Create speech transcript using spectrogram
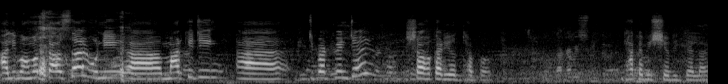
আলী মোহাম্মদ কাউসার, উনি মার্কেটিং ডিপার্টমেন্টের সহকারী অধ্যাপক, ঢাকা বিশ্ববিদ্যালয়।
